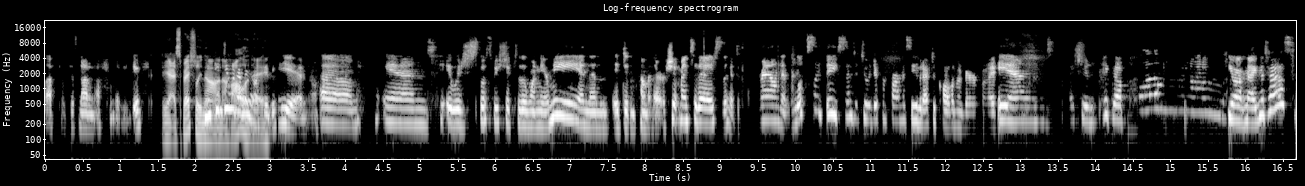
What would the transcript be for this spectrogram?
left, which is not enough for me to do. Yeah, especially not can on do a whatever holiday. baby. Yeah, no. Um, and it was supposed to be shipped to the one near me, and then it didn't come in their shipment today, so they had to call around. It looks like they sent it to a different pharmacy, but I have to call them and verify. And I should pick up. You want magnetized?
